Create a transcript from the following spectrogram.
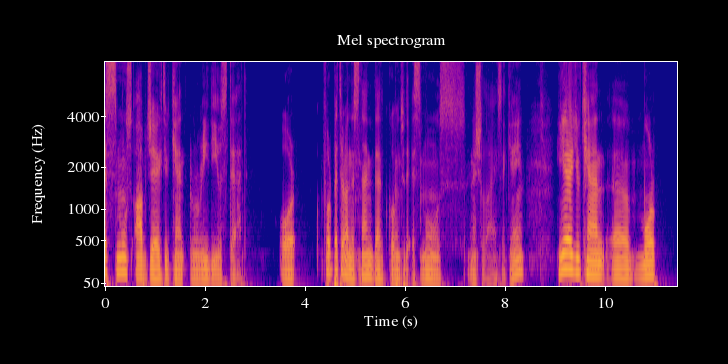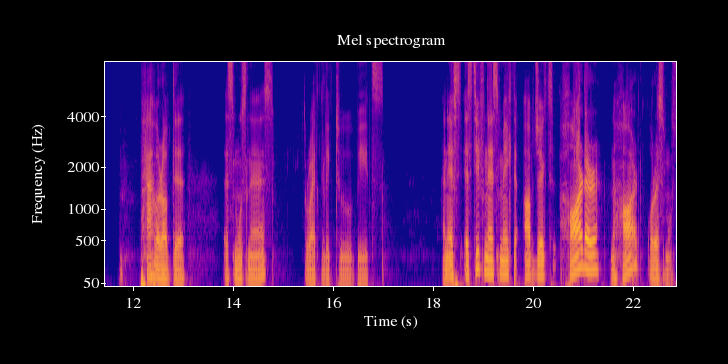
smooth object, you can reduce that. Or for better understanding that, going to the smooth, initialize again. Here you can uh, more power of the smoothness right click to bits and if stiffness make the object harder hard or smooth.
